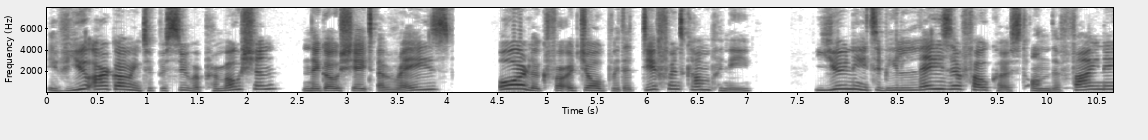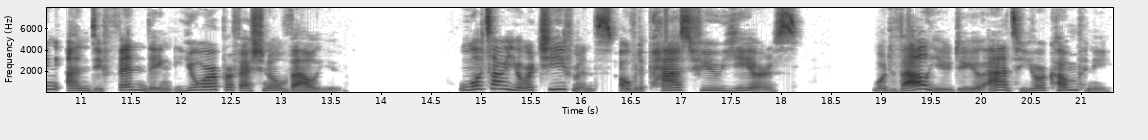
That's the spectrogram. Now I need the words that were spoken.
If you are going to pursue a promotion, negotiate a raise, or look for a job with a different company, you need to be laser focused on defining and defending your professional value. What are your achievements over the past few years? What value do you add to your company?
